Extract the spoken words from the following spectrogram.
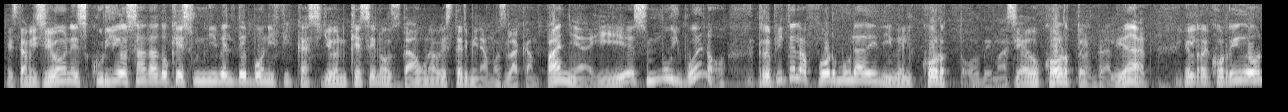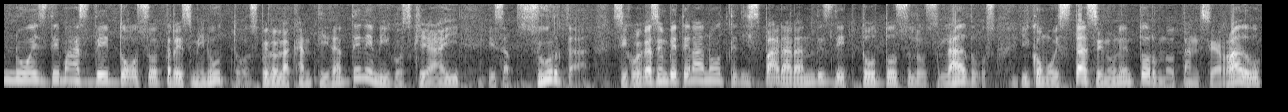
Esta misión es curiosa dado que es un nivel de bonificación que se nos da una vez terminamos la campaña y es muy bueno. Repite la fórmula de nivel corto, demasiado corto en realidad. El recorrido no es de más de 2 o 3 minutos, pero la cantidad de enemigos que hay es absurda. Si juegas en veterano te dispararán desde todos los lados y como estás en un entorno tan cerrado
